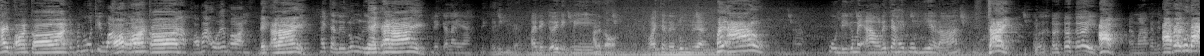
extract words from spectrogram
ให้พรก่อน จะไปพูดที่วัดขอพรก่อนะขอพระโอวยพร เด็กอะไร ให้เจริญรุ่งเรืองเด็กอะไร เด็กอะไรอะเด็กเด็กดีๆไงอะเด็กเอ้ยเด็กดีอะไรต่อ ขอให้เจริญรุ่งเรืองไม่เอา อะพูดดีก็ไม่เอาแล้วจะให้พูดเที่ยเหรอใช่เออเฮ้ยอ้าวเอามากันเลยอ้าวแม่พูดมา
